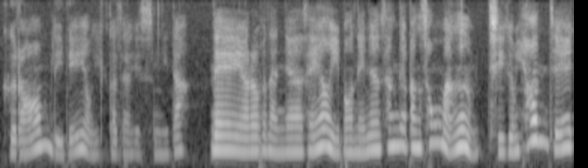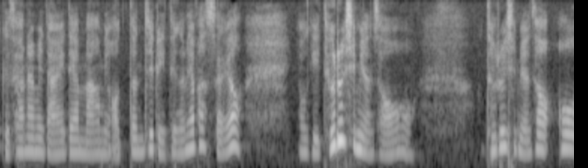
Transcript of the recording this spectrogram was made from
그럼 리딩 여기까지 하겠습니다. 네, 여러분 안녕하세요. 이번에는 상대방 속마음, 지금 현재 그 사람의 나에 대한 마음이 어떤지 리딩을 해봤어요. 여기 들으시면서 들으시면서 어,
